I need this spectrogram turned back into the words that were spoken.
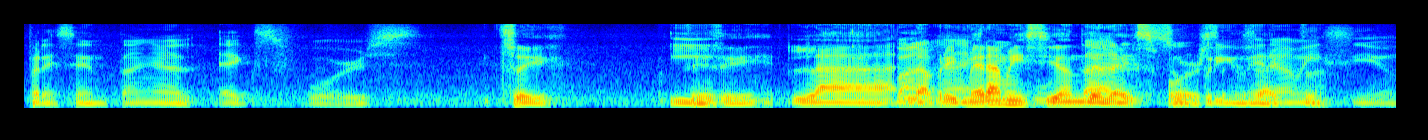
presentan al X-Force. Sí, Y sí, sí. La, primera misión del X-Force. Su primera exacto. misión.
